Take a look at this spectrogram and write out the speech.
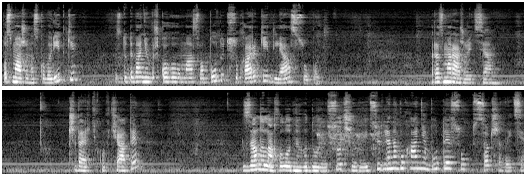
посмажу на сковорідці з додаванням вершкового масла. Будуть сухарики для супу. Розморажується чверть курчати. Залила холодною водою сочевицю для набухання, буде суп з сочевиці.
